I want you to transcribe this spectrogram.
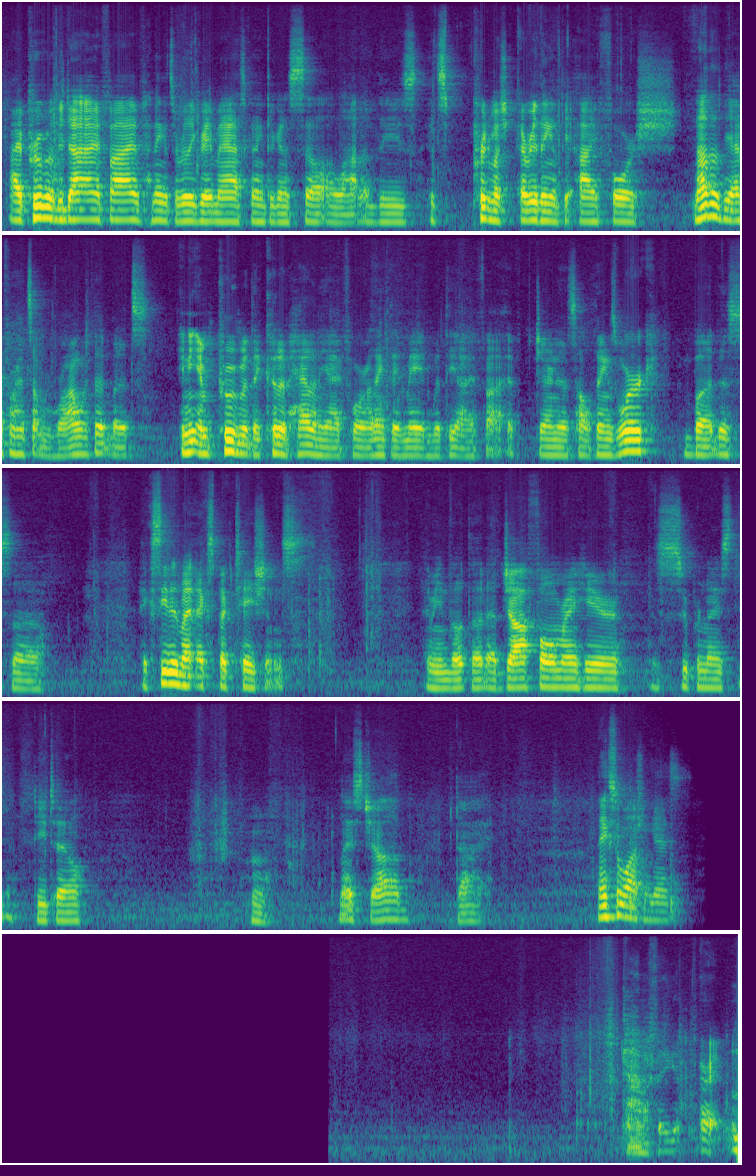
I approve of the i5. I think it's a really great mask. I think they're going to sell a lot of these. It's pretty much everything that the i4. Not that the i4 had something wrong with it, but it's any improvement they could have had on the i4, I think they made with the i5. Generally, that's how things work, but this uh, exceeded my expectations. I mean, the, the, that jaw foam right here is super nice detail. Hmm. Nice job, Dye. Thanks for watching, guys. All right.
